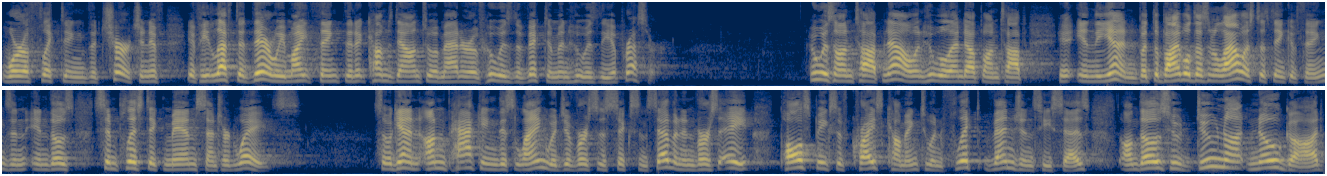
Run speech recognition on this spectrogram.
were afflicting the church. And if, if he left it there, we might think that it comes down to a matter of who is the victim and who is the oppressor. who is on top now and who will end up on top in the end. But the Bible doesn't allow us to think of things in, in those simplistic, man centered ways. So, again, unpacking this language of verses 6 and 7, in verse 8, Paul speaks of Christ coming to inflict vengeance, he says, on those who do not know God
